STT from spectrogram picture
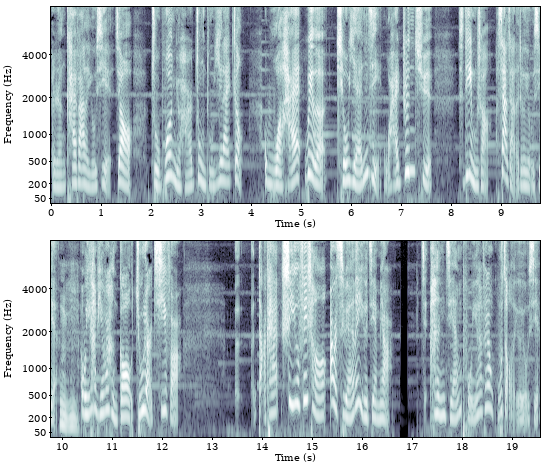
人开发的游戏，叫《主播女孩重度依赖症》。我还为了求严谨，我还真去 Steam 上下载了这个游戏。嗯嗯，我一看评分很高，九点七分儿。呃，打开是一个非常二次元的一个界面儿，简很简朴，一看非常古早的一个游戏。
